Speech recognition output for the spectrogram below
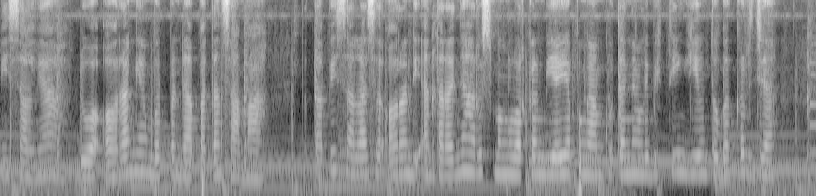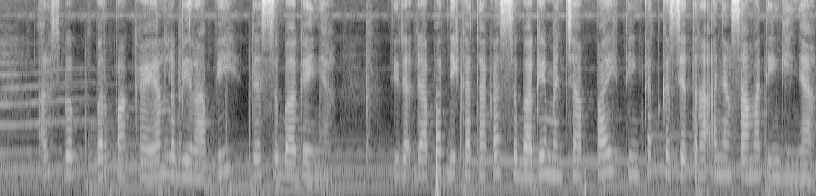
Misalnya, dua orang yang berpendapatan sama, tapi salah seorang di antaranya harus mengeluarkan biaya pengangkutan yang lebih tinggi untuk bekerja, harus berpakaian lebih rapi, dan sebagainya. Tidak dapat dikatakan sebagai mencapai tingkat kesejahteraan yang sama tingginya.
